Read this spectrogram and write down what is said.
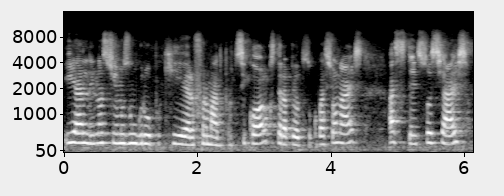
E ali nós tínhamos um grupo que era formado por psicólogos, terapeutas ocupacionais, assistentes sociais,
